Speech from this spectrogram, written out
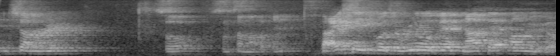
in summary, Så, som sammanfattning, the Ice Age was a real event not that long ago.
